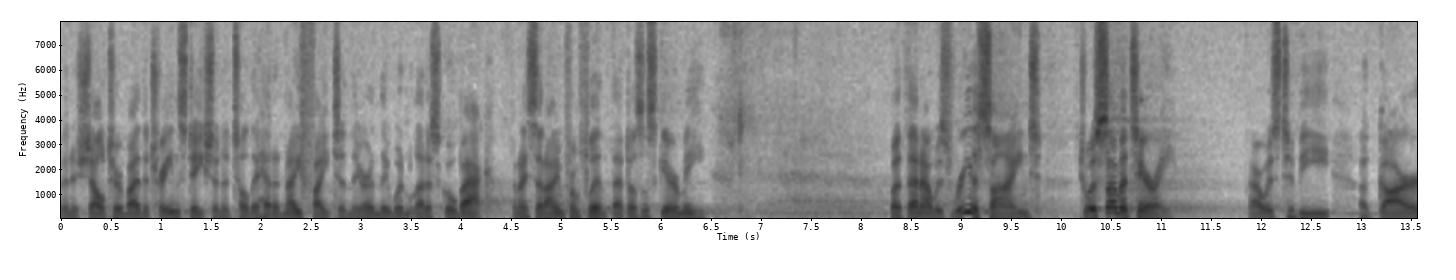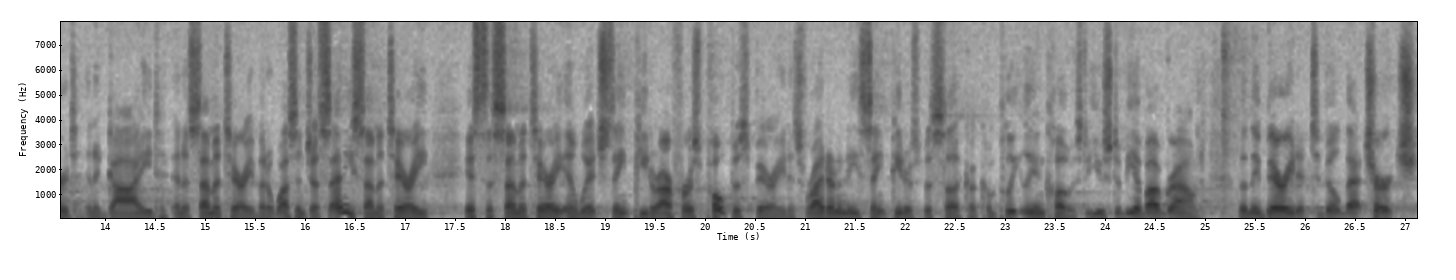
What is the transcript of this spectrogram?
in a shelter by the train station until they had a knife fight in there and they wouldn't let us go back. And I said, I'm from Flint, that doesn't scare me. but then I was reassigned to a cemetery. I was to be a guard and a guide in a cemetery, but it wasn't just any cemetery, it's the cemetery in which St. Peter, our first pope, is buried. It's right underneath St. Peter's Basilica, completely enclosed. It used to be above ground. Then they buried it to build that church.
